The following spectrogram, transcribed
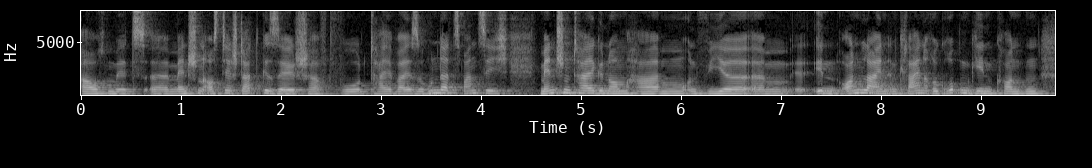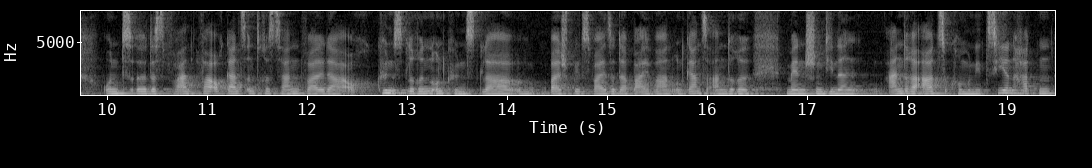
auch mit äh, Menschen aus der Stadtgesellschaft, wo teilweise 120 Menschen teilgenommen haben und wir ähm, in online in kleinere Gruppen gehen konnten. Und äh, das war, war, auch ganz interessant, weil da auch Künstlerinnen und Künstler äh, beispielsweise dabei waren und ganz andere Menschen, die eine andere Art zu kommunizieren hatten.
